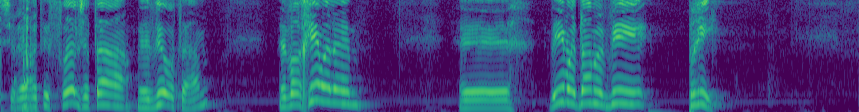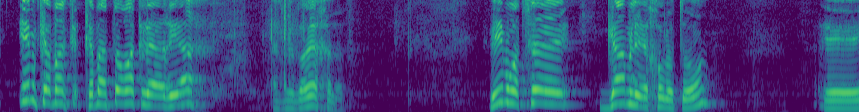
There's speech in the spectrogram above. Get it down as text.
של ארץ ישראל, שאתה מביא אותם, מברכים עליהם. אה, ואם אדם מביא פרי, אם כוונתו רק להריח, אז מברך עליו. ואם רוצה גם לאכול אותו, אה,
